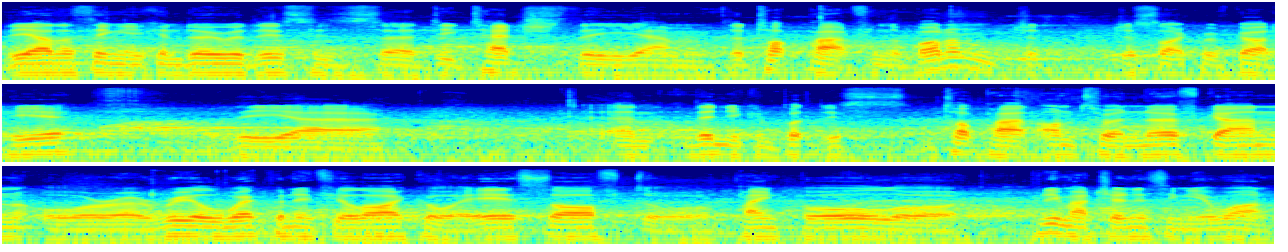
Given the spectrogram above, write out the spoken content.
the other thing you can do with this is uh, detach the um, the top part from the bottom, just, just like we've got here. The uh, and then you can put this top part onto a Nerf gun or a real weapon if you like, or airsoft or paintball or pretty much anything you want.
